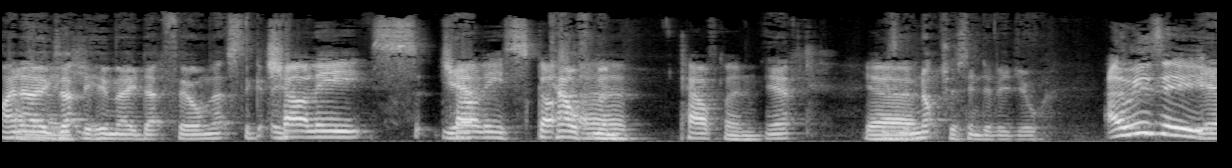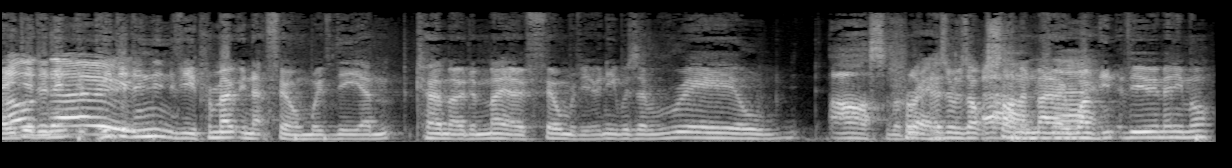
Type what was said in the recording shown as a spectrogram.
I know animation. exactly who made that film. That's the Charlie S- Yeah. Charlie Scott Kaufman. Uh, Kaufman. Yeah, Yeah. he's an obnoxious individual. Oh, is he? Yeah, he oh, did an no. he did an interview promoting that film with the um, Kermode and Mayo film review, and he was a real arse of a bloke. As a result, Oh, Simon Mayo no. won't interview him anymore.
